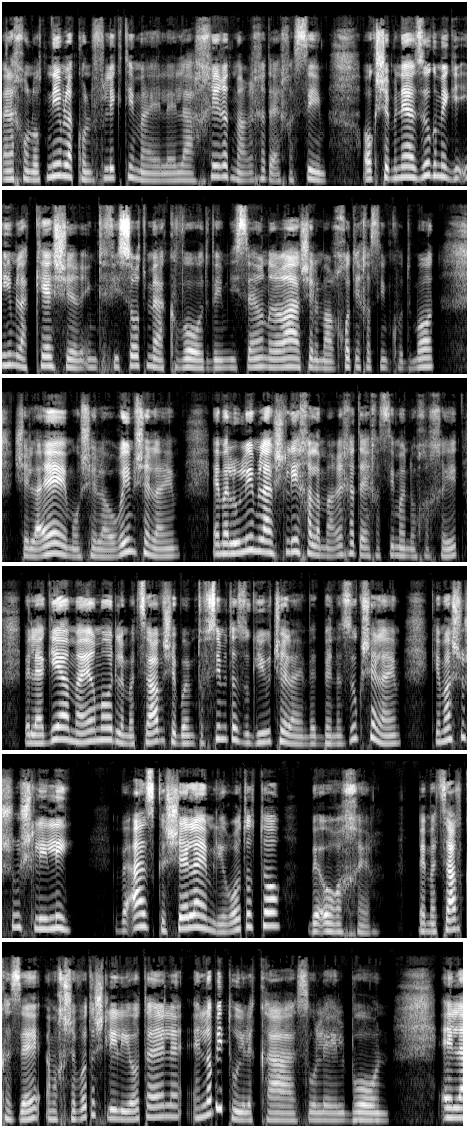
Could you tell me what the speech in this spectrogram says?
ואנחנו נותנים לקונפליקטים האלה להעכיר את מערכת היחסים, או כשבני הזוג מגיעים לקשר עם תפיסות מעכבות ועם ניסיון רע של מערכות יחסים קודמות, שלהם או של ההורים שלהם, הם עלולים להשליך על המערכת היחסים הנוכחית, ולהגיע מהר מאוד למצב שבו הם תופסים את הזוגיות שלהם ואת בן הזוג שלהם כמשהו שהוא שלילי, ואז קשה להם לראות אותו באור אחר. במצב כזה, המחשבות השליליות האלה הן לא ביטוי לכעס או לעלבון, אלא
